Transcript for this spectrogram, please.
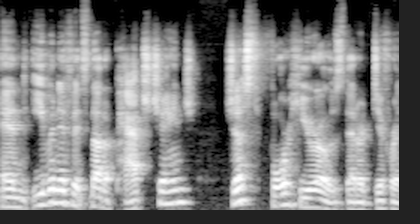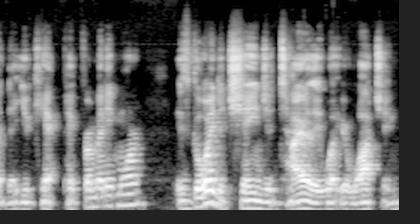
And even if it's not a patch change, just four heroes that are different that you can't pick from anymore is going to change entirely what you're watching.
